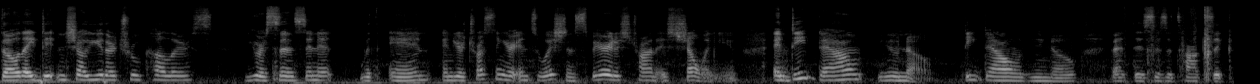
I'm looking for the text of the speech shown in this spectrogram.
though they didn't show you their true colors, you're sensing it within and you're trusting your intuition. Spirit is trying, is showing you. And deep down, you know. Deep down, you know that this is a toxic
